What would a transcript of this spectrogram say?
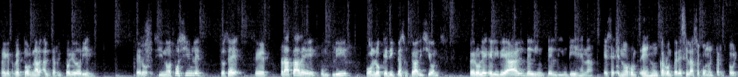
retorna al, territorio de origen. Pero si no es posible, entonces se trata de cumplir con lo que dicta sus tradiciones. Pero el ideal del, del indígena es, no, es nunca romper ese lazo con el territorio.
